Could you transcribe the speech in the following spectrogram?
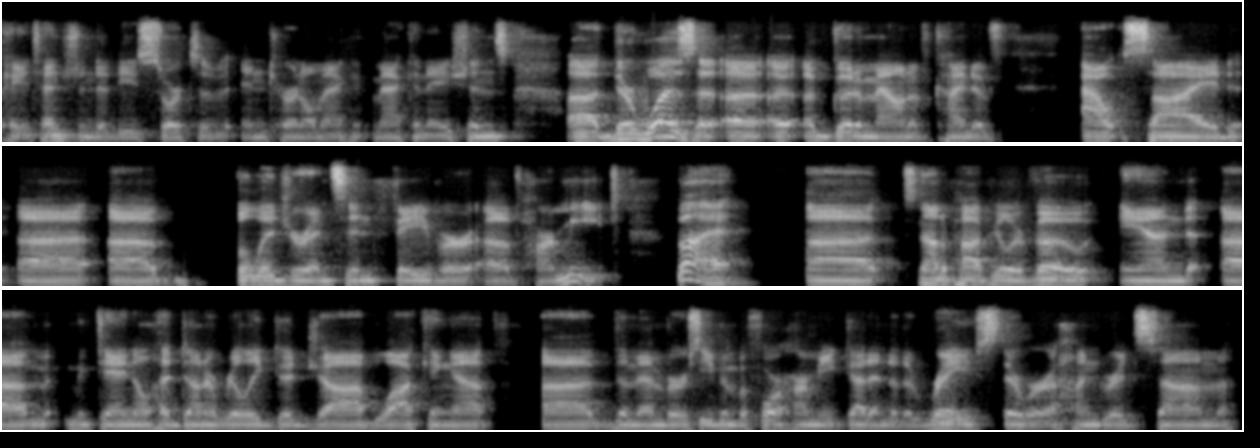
pay attention to these sorts of internal mach- machinations. Uh, there was a, a, a, good amount of kind of outside uh, uh, belligerence in favor of Harmeet, but uh, it's not a popular vote. And uh, McDaniel had done a really good job locking up uh, the members even before Harmeet got into the race. There were a hundred some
